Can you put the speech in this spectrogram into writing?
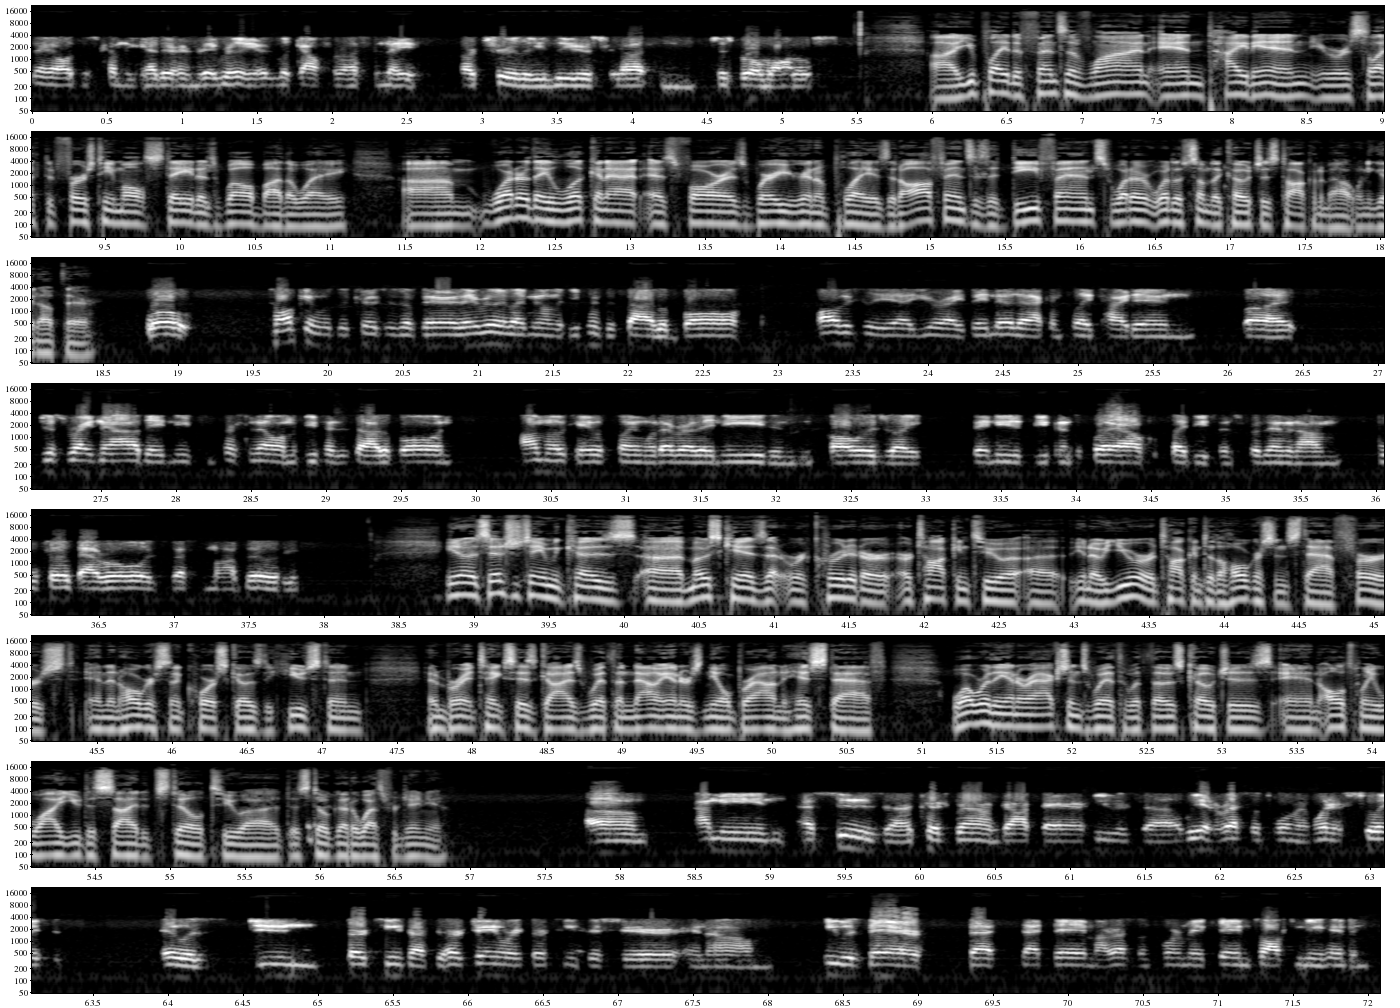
they all just come together and they really look out for us, and they are truly leaders for us and just role models. Uh, you play defensive line and tight end. You were selected first team All State as well, by the way. Um, what are they looking at as far as where you're going to play? Is it offense? Is it defense? What are what are some of the coaches talking about when you get up there? Well, talking with the coaches up there, they really like me on the defensive side of the ball. Obviously, yeah, you're right. They know that I can play tight end, but just right now they need some personnel on the defensive side of the ball, and I'm okay with playing whatever they need. in college, like they need a defensive player, I'll play defense for them, and I'm fulfill that role as best of my ability. You know, it's interesting because uh, most kids that are recruited are, are talking to, uh, you know, you were talking to the Holgorsen staff first, and then Holgorsen, of course, goes to Houston, and Brent takes his guys with him. Now enters Neal Brown and his staff. What were the interactions with with those coaches, and ultimately why you decided still to uh, to still go to West Virginia? Um, I mean, as soon as uh, Coach Brown got there, he was. Uh, we had a wrestling tournament, Winner's Choice. It was June 13th or January 13th this year, and um, he was there that that day. My wrestling tournament came, talked to me. Him and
